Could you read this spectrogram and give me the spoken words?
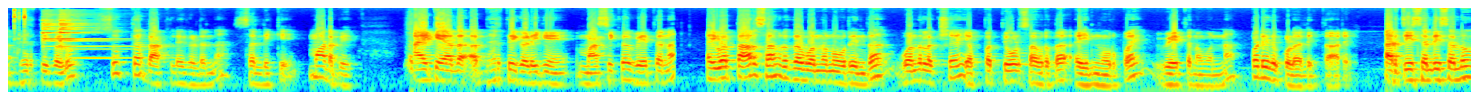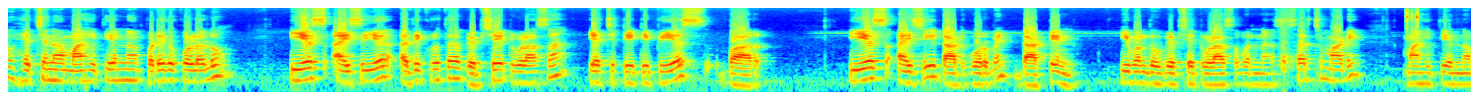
ಅಭ್ಯರ್ಥಿಗಳು ಸೂಕ್ತ ದಾಖಲೆಗಳನ್ನು ಸಲ್ಲಿಕೆ ಮಾಡಬೇಕು. ಆಯ್ಕೆಯಾದ ಅಭ್ಯರ್ಥಿಗಳಿಗೆ ಮಾಸಿಕ ವೇತನ ಐವತ್ತಾರು ಸಾವಿರದ ಒಂದು ನೂರಿಂದ ಒಂದು ಲಕ್ಷ ಎಪ್ಪತ್ತೇಳು ಸಾವಿರದ ಐದುನೂರು ರೂಪಾಯಿ ವೇತನವನ್ನು ಪಡೆದುಕೊಳ್ಳಲಿದ್ದಾರೆ. ಅರ್ಜಿ ಸಲ್ಲಿಸಲು ಹೆಚ್ಚಿನ ಮಾಹಿತಿಯನ್ನು ಪಡೆದುಕೊಳ್ಳಲು ಇ ಎಸ್ ಐ ಸಿಯ ಅಧಿಕೃತ ವೆಬ್ಸೈಟ್ ವಿಳಾಸ ಎಚ್ ಟಿ ಟಿ ಈ ಒಂದು ವೆಬ್ಸೈಟ್ ವಿಳಾಸವನ್ನು ಸರ್ಚ್ ಮಾಡಿ, ಮಾಹಿತಿಯನ್ನು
